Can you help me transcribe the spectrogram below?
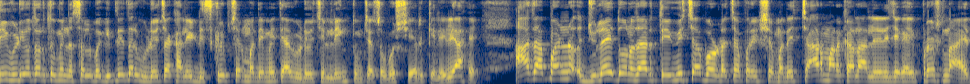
ती व्हिडिओ जर तुम्ही नसेल बघितली तर व्हिडिओच्या खाली डिस्क्रिप्शनमध्ये मी त्या व्हिडिओची लिंक तुमच्यासोबत शेअर केलेली आहे. आज आपण जुलै दोन हजार तेवीसच्या बोर्डाच्या परीक्षेमध्ये चार मार्काला आलेले जे काही प्रश्न आहेत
